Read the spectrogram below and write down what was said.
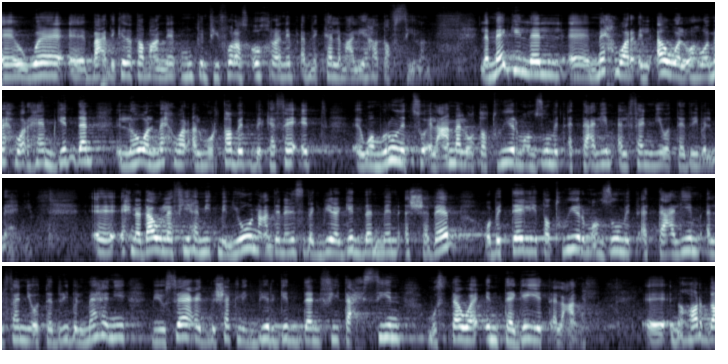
وبعد كده طبعا ممكن في فرص أخرى نبقى بنتكلم عليها تفصيلاً. لما أجي للمحور الأول وهو محور هام جدا اللي هو المحور المرتبط بكفاءة ومرونة سوق العمل وتطوير منظومة التعليم الفني والتدريب المهني. إحنا دولة فيها 100 مليون عندنا نسبة كبيرة جدا من الشباب وبالتالي تطوير منظومة التعليم الفني والتدريب المهني بيساعد بشكل كبير جدا في تحسين مستوى إنتاجية العمل. النهارده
